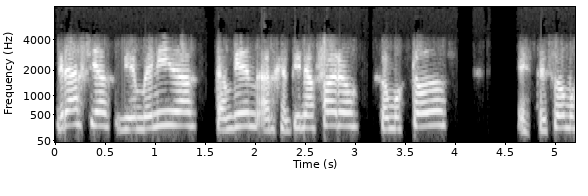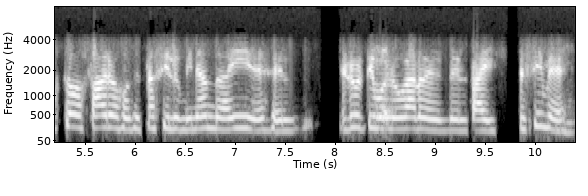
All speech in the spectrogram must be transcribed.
gracias, bienvenida también Argentina Faro, somos todos, este, somos todos faros, vos estás iluminando ahí desde el, el último Sí. lugar del- del país. Decime.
